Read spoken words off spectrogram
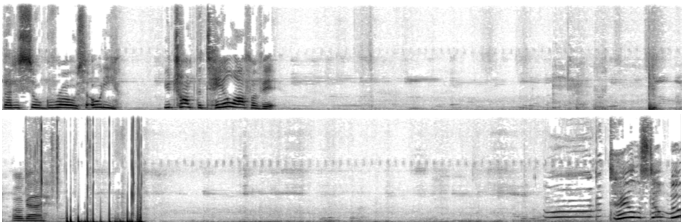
That is so gross. Odie, you chomped the tail off of it. Oh god. still moving.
